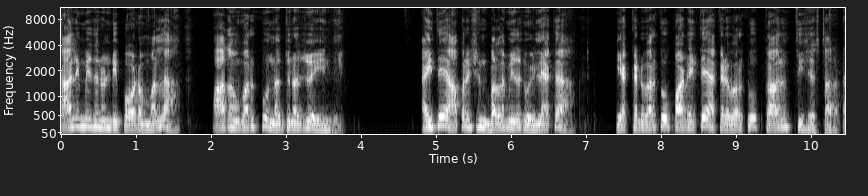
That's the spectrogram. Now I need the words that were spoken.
కాలి మీద నుండి పోవడం వల్ల పాదం వరకు నజ్జు నజ్జు అయింది. అయితే ఆపరేషన్ బల్ల మీదకు వెళ్ళాక ఎక్కడి వరకు పాడైతే అక్కడి వరకు కాలు తీసేస్తారట.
